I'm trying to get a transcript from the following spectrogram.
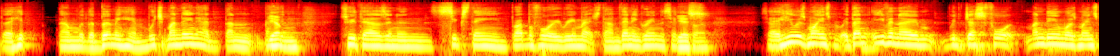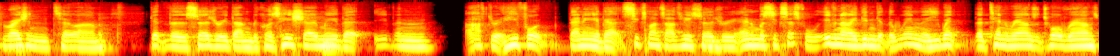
the hip done with the Birmingham, which Mundine had done back Yep. in 2016, right before he rematched um, Danny Green the second Yes. time. So he was my inspiration. Then even though we just fought, Mundine was my inspiration to um, get the surgery done because he showed me that even after it, he fought Danny about six months after his surgery and was successful. Even though he didn't get the win, he went the ten rounds or twelve rounds,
